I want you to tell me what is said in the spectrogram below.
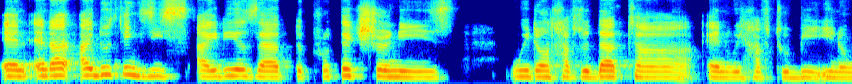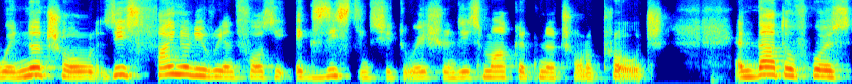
And, and I, I, do think this idea that the protection is we don't have the data and we have to be in a way neutral, this finally reinforces the existing situation, this market neutral approach. And that, of course,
